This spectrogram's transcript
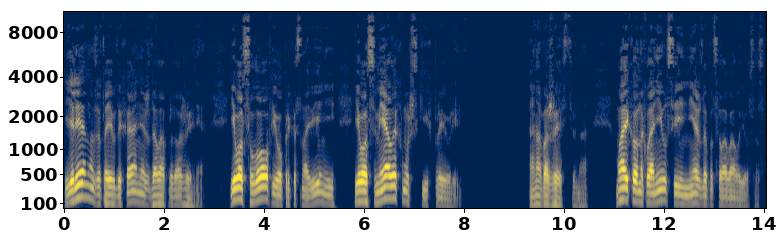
Елена, затаив дыхание, ждала продолжения. Его слов, его прикосновений, его смелых мужских проявлений. Она божественна. Майкл наклонился и нежно поцеловал ее в сосок.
